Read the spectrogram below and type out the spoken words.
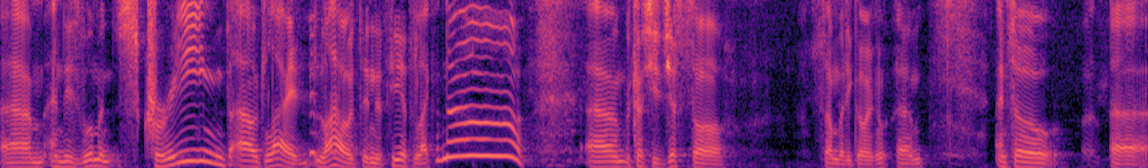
um, and this woman screamed out loud, loud in the theater, like, no, um, because she just saw somebody going. Um, and so uh,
